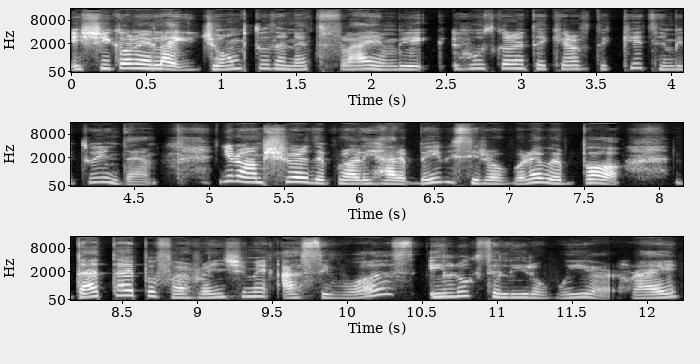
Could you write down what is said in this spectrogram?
is she gonna like jump to the next fly and be who's gonna take care of the kids in between them? You know i'm sure they probably had a babysitter or whatever but that type of arrangement as it was it looks a little weird right?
